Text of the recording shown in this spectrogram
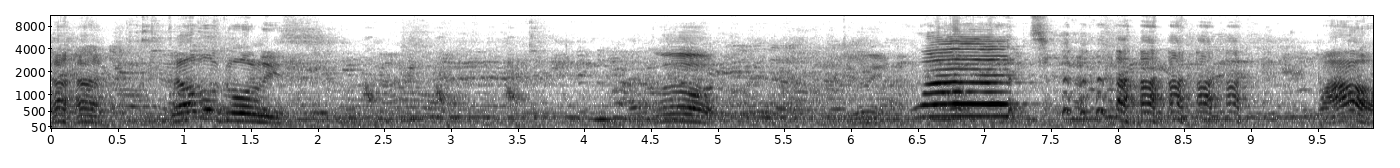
Double goalies. Oh. What? wow.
